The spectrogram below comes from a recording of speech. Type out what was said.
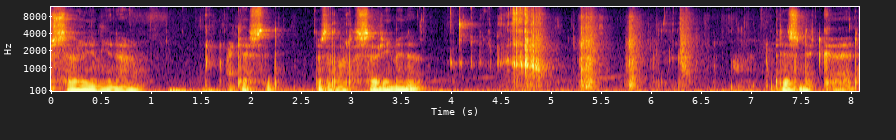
Sodium, you know. I guess there's a lot of sodium in it. But isn't it good?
